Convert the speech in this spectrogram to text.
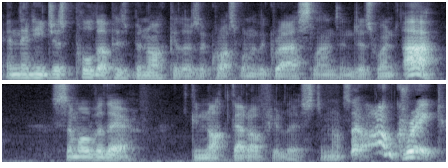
And then he just pulled up his binoculars across one of the grasslands and just went, "Ah, some over there. You can knock that off your list." And I was like, "Oh, great."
